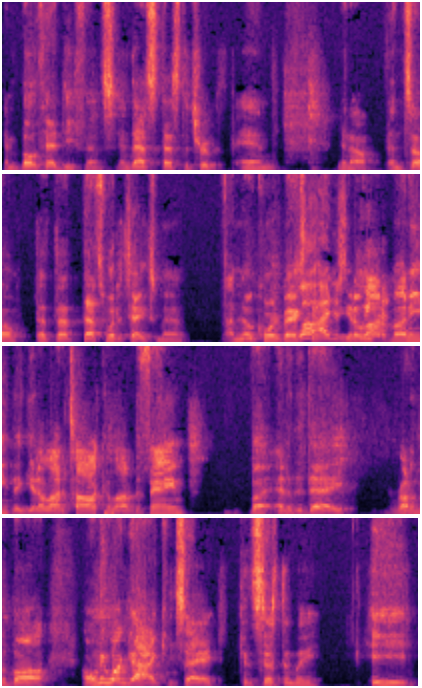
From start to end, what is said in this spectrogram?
and both had defense, and that's that's the truth. And you know, and so that that that's what it takes, man. I know quarterbacks well, get, just, get a lot of money, they get a lot of talk, a lot of the fame, but end of the day, running the ball, only one guy can say consistently he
